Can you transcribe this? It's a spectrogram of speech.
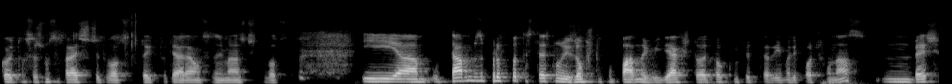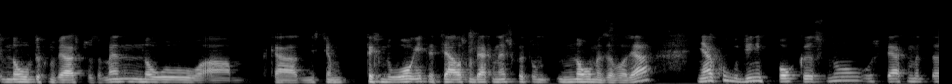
който всъщност се правеше четоводството, тъй като тя реално се занимава с четоводството. И а, оттам за първ път, естествено, изобщо попаднах, видях, що е то компютър, има ли почва у нас. Беше много вдъхновяващо за мен, много а, така, наистина, технологиите цялостно бяха нещо, което много ме завладя. Няколко години по-късно успяхме да,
